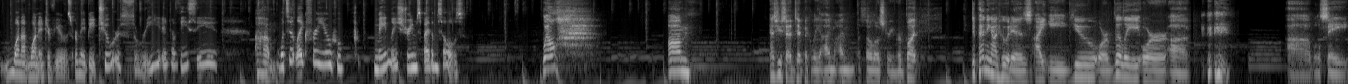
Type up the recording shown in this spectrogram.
one-on-one interviews, or maybe two or three in a VC. Um, what's it like for you, who p- mainly streams by themselves? Well, um, as you said, typically I'm I'm a solo streamer, but depending on who it is, i.e., you or Lily or uh, uh, we'll say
